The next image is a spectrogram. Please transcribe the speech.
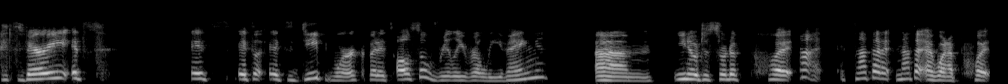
it's very it's it's it's it's deep work but it's also really relieving um you know to sort of put not, it's not that not that i want to put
